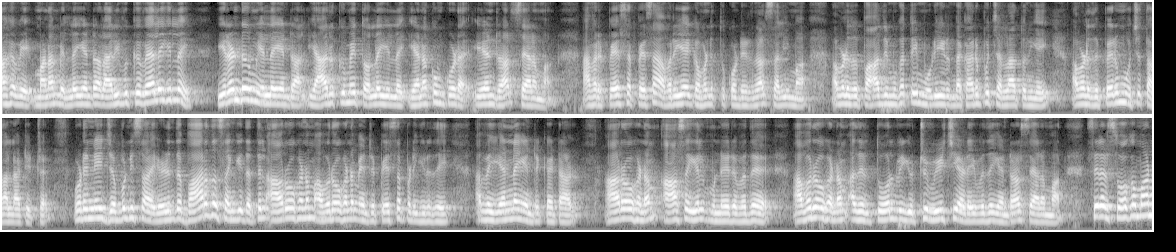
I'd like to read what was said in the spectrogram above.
ஆகவே மனம் இல்லை என்றால் அறிவுக்கு வேலை இல்லை. இரண்டும் இல்லை என்றால் யாருக்குமே தொல்லை இல்லை எனக்கும் கூட என்றார் சேரமான். அவர் பேச பேச அவரையே கவனித்து கொண்டிருந்தால் சலீமா. அவளது பாதி முகத்தை மூடியிருந்த கருப்பு செல்லா துணியை அவளது பெருமூச்சு தாளாட்டிற்று உடனே ஜபுனிசா எழுந்து பாரத சங்கீதத்தில் ஆரோகணம் அவரோகணம் என்று பேசப்படுகிறதே அவை என்ன என்று கேட்டாள். ஆரோகணம் ஆசையில் முன்னேறுவது அவரோகணம் அதில் தோல்வியுற்று வீழ்ச்சி அடைவது என்றார் சேரமான். சிலர் சோகமான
